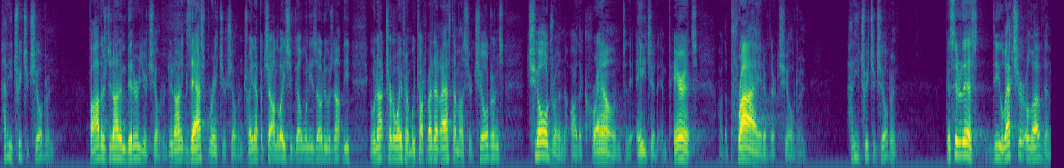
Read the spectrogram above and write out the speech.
how do you treat your children? Fathers, do not embitter your children. Do not exasperate your children. Train up a child in the way he should go when he's old. He will not be, he will not turn away from him. We talked about that last time was here. Children's children are the crown to the aged, and parents are the pride of their children. How do you treat your children? Consider this do you lecture or love them?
